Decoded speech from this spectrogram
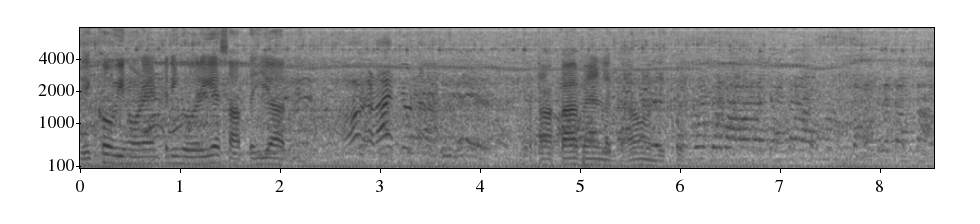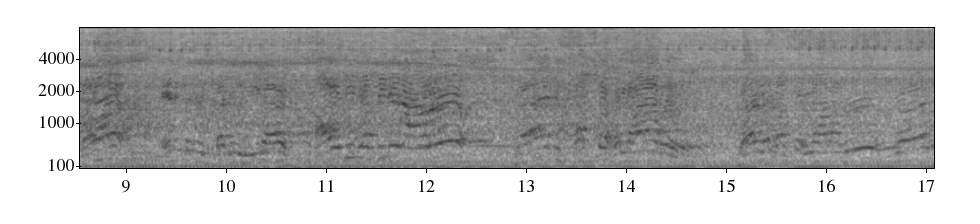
ਦੇਖੋ ਵੀ ਹੁਣ ਐਂਟਰੀ ਹੋ ਰਹੀ ਹੈ 7000 ਉਹ ਖੜਾ ਝੋਟਾ ਪਟਾਕਾ ਪੈਣ ਲੱਗਾ ਹੁਣ ਦੇਖੋ ਆਓ ਜੀ ਜਲਦੀ ਦੇ ਨਾਲ ਵੈਨ 7000 ਵੈਨ 7000 ਵੈਨ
